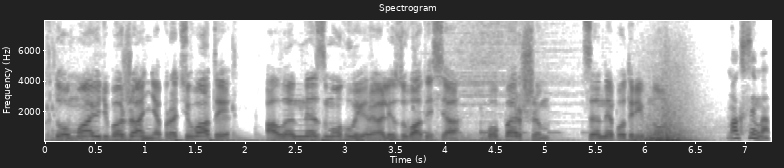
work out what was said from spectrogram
хто мають бажання працювати, але не змогли реалізуватися, бо першим це не потрібно. Максиме,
